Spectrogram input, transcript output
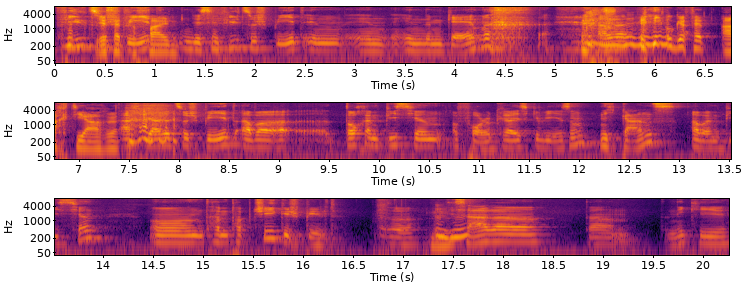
viel zu spät. verfallen. Wir sind viel zu spät in, in, in dem Game. aber Ungefähr acht Jahre. acht Jahre zu spät, aber äh, doch ein bisschen erfolgreich gewesen. Nicht ganz, aber ein bisschen. Und haben PUBG gespielt. Also die Mhm. Sarah, dann der Niki,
